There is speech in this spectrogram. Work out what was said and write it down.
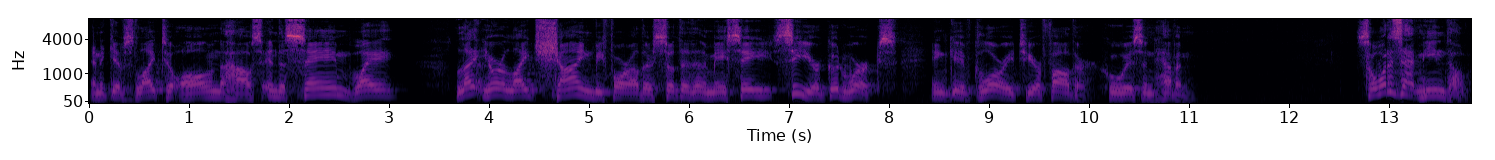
And it gives light to all in the house. In the same way, let your light shine before others so that they may see, see your good works and give glory to your Father who is in heaven. So, what does that mean, though?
